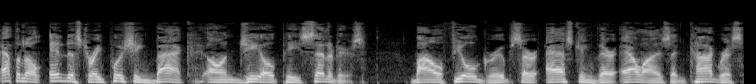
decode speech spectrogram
Ethanol industry pushing back on GOP senators. Biofuel groups are asking their allies in Congress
